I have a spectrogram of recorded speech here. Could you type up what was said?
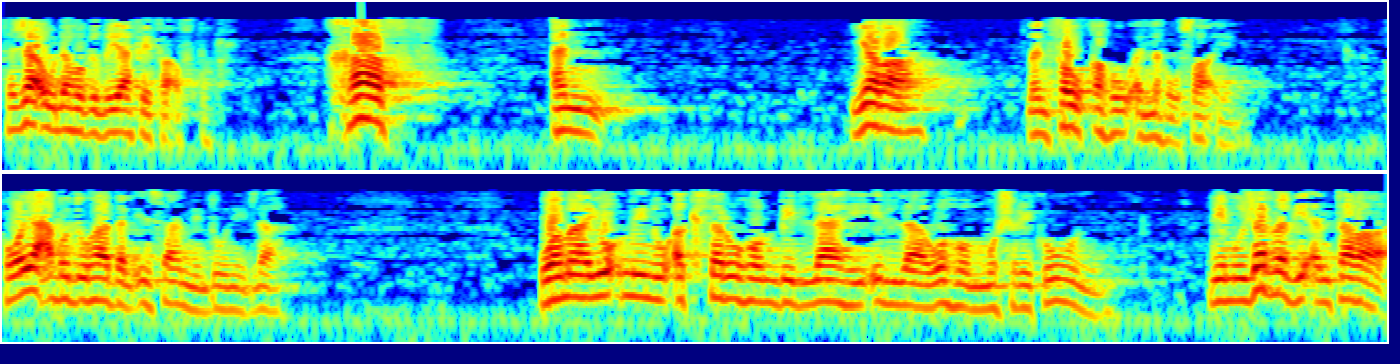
فجاءوا له بضيافة فأفطر. خاف أن يرى من فوقه أنه صائم. هو يعبد هذا الإنسان من دون الله. وما يؤمن أكثرهم بالله إلا وهم مشركون. لمجرد أن ترى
